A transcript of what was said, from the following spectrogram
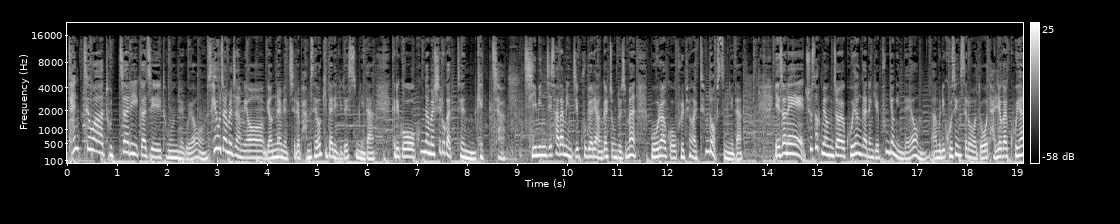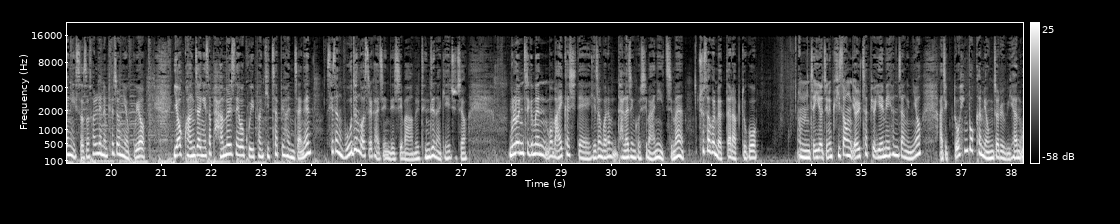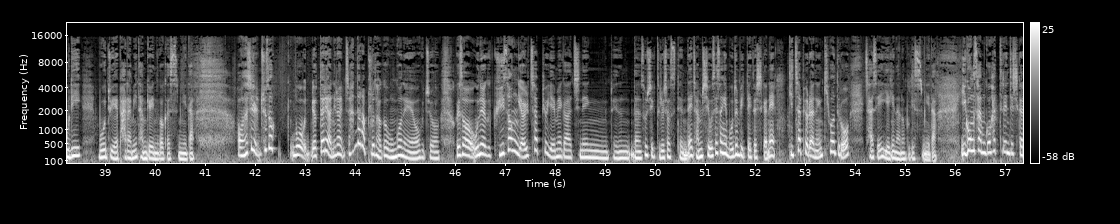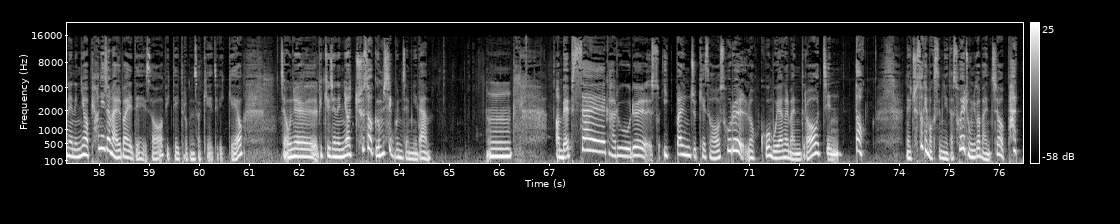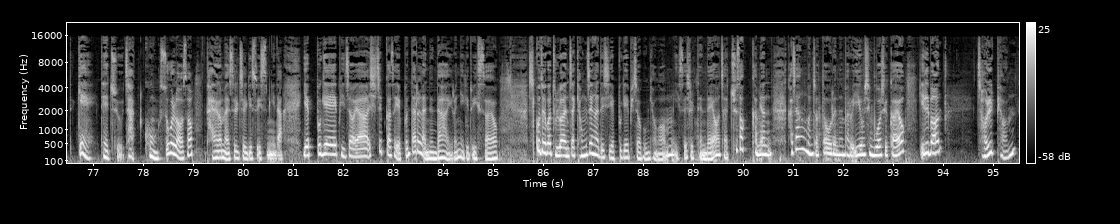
텐트와 돗자리까지 동원되고요. 새우잠을 자며 몇 날 며칠을 밤새워 기다리기도 했습니다. 그리고 콩나물 시루 같은 객차. 짐인지 사람인지 구별이 안 갈 정도지만 뭐라고 불평할 틈도 없습니다. 예전에 추석 명절 고향 가는 길 풍경인데요. 아무리 고생스러워도 달려갈 고향이 있어서 설레는 표정이었고요. 역 광장에서 밤을 새워 구입한 기차표 한 장은 세상 모든 것을 가진 듯이 마음을 든든하게 해주죠. 물론 지금은 뭐 마이카 시대 예전과는 달라진 것이 많이 있지만 추석을 몇 달 앞두고 음, 이제 이어지는 귀성 열차표 예매 현장은요, 아직도 행복한 명절을 위한 우리 모두의 바람이 담겨 있는 것 같습니다. 어, 사실 추석 뭐 몇 달이 아니라 이제 한달 앞으로 다가온 거네요. 그렇죠. 그래서 오늘 그 귀성 열차표 예매가 진행된다는 소식 들으셨을 텐데 잠시 후 세상의 모든 빅데이터 시간에 기차표라는 키워드로 자세히 얘기 나눠보겠습니다. 2030 핫트렌드 시간에는요. 편의점 알바에 대해서 빅데이터로 분석해 드릴게요. 자, 오늘 빅퀴즈는요. 추석 음식 문제입니다. 음, 어, 맵쌀 가루를 소- 익반죽해서 소를 넣고 모양을 만들어 찐 떡. 네, 추석에 먹습니다. 소의 종류가 많죠. 팥, 깨, 대추, 잣, 콩, 쑥을 넣어서 다양한 맛을 즐길 수 있습니다. 예쁘게 빚어야 시집 가서 예쁜 딸을 낳는다. 이런 얘기도 있어요. 식구들과 둘러앉아 경쟁하듯이 예쁘게 빚어본 경험 있으실 텐데요. 자, 추석하면 가장 먼저 떠오르는 바로 이 음식 무엇일까요? 1번 절편,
